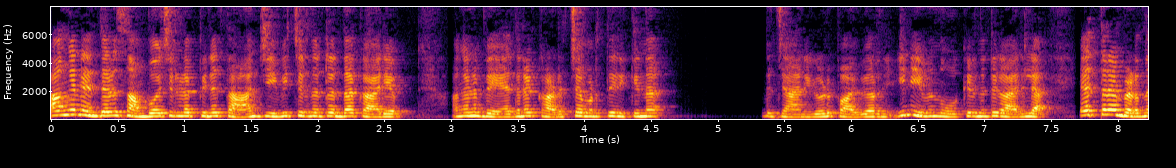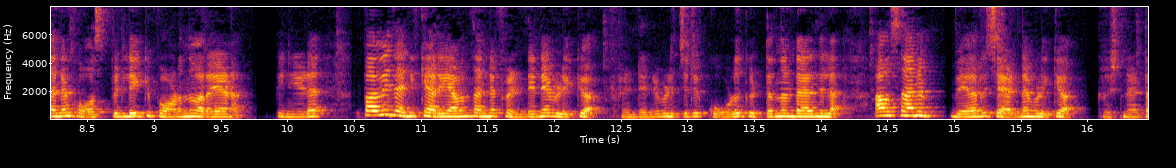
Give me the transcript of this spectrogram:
അങ്ങനെ എന്തെങ്കിലും സംഭവിച്ചിട്ടുണ്ടെങ്കിൽ പിന്നെ താൻ ജീവിച്ചിരുന്നിട്ട് എന്താ കാര്യം? അങ്ങനെ വേദന കടച്ചമർത്തിയിരിക്കുന്ന ജാനകിയോട് പവി പറഞ്ഞു ഇനി ഇവൻ നോക്കിയിരുന്നിട്ട് കാര്യമില്ല. എത്രയും പെട്ടെന്ന് തന്നെ ഹോസ്പിറ്റലിലേക്ക് പോകണമെന്ന് പറയാണ്. പിന്നീട് പവി തനിക്കറിയാവുന്ന തന്റെ ഫ്രണ്ടിനെ വിളിക്കുക. ഫ്രണ്ടിനെ വിളിച്ചിട്ട് കോൾ കിട്ടുന്നുണ്ടായിരുന്നില്ല. അവസാനം വേറൊരു ചേട്ടനെ വിളിക്കുക. കൃഷ്ണേട്ട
